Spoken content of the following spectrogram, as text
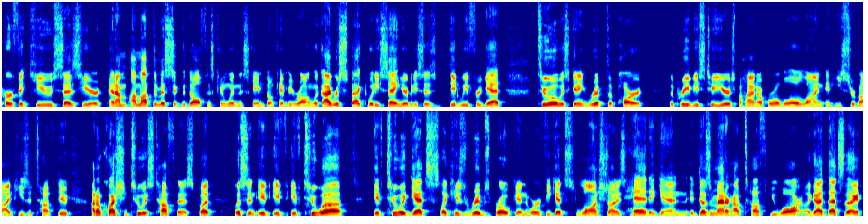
Perfect Q says here, and I'm I'm optimistic the Dolphins can win this game. Don't get me wrong. Look, I respect what he's saying here, but he says, "Did we forget Tua was getting ripped apart the previous two years behind a horrible O line, and he survived. He's a tough dude. I don't question Tua's toughness, but listen, if if if Tua if Tua gets like his ribs broken or if he gets launched on his head again, it doesn't matter how tough you are. Like I, that's like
